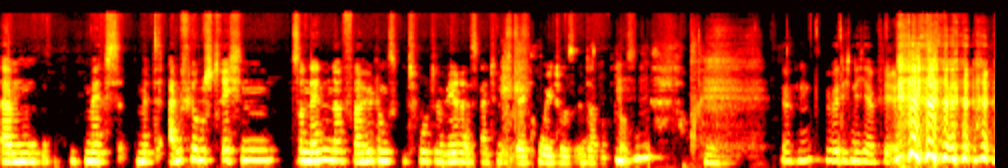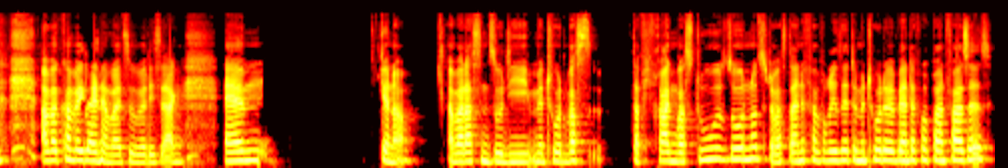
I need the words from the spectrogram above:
ähm, mit, mit Anführungsstrichen zu nennende Verhütungsmethode wäre, ist natürlich der Coitus interruptus. Mhm. Mhm. Mhm, würde ich nicht empfehlen. Aber kommen wir gleich nochmal zu, würde ich sagen. Ähm, genau. Aber das sind so die Methoden. Was, Darf ich fragen, was du so nutzt oder was deine favorisierte Methode während der fruchtbaren Phase ist?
